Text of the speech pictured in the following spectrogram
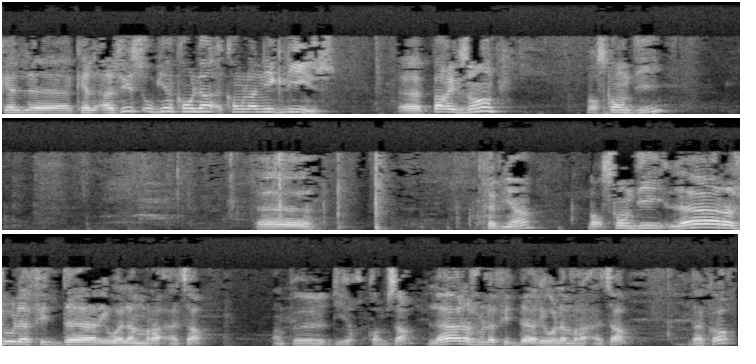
qu'elle euh, agisse ou bien qu'on la, néglige. Euh, par exemple, lorsqu'on dit très bien lorsqu'on dit la rajula fi ddari wa la imra'ata, on peut dire comme ça. La rajula fi ddari wa la imra'ata. D'accord?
